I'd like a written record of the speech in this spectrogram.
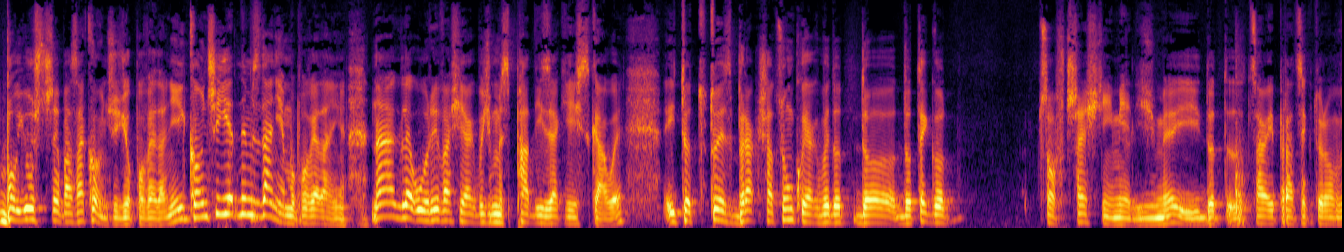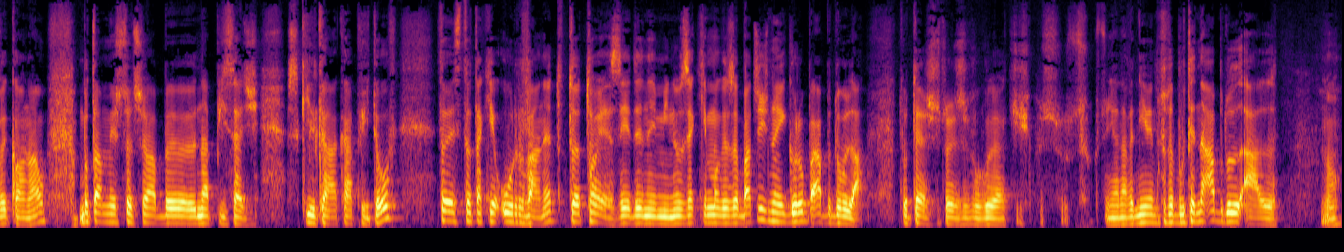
bo już trzeba zakończyć opowiadanie i kończy jednym zdaniem opowiadanie. Nagle urywa się, jakbyśmy spadli z jakiejś skały i to, to jest brak szacunku jakby do, do, do tego, co wcześniej mieliśmy i do, do, całej pracy, którą wykonał, bo tam jeszcze trzeba by napisać z kilka akapitów. To jest to takie urwane, to, to, to jest jedyny minus, jaki mogę zobaczyć. No i grup Abdullah. To też, to jest w ogóle jakiś, ja nawet nie wiem, kto to był ten Abdul Al. No.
